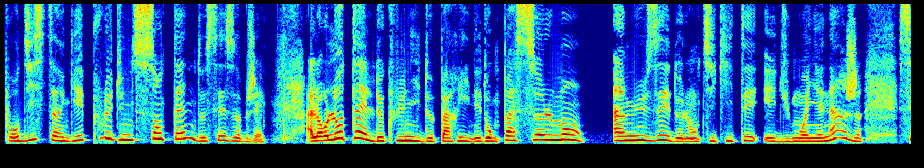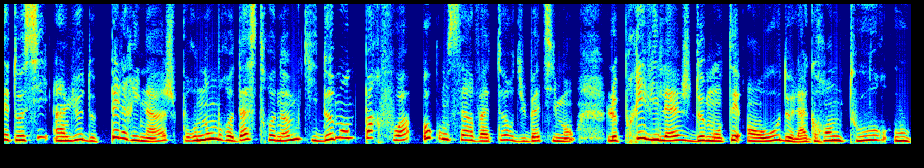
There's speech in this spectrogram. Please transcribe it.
pour distinguer plus d'une centaine de ces objets. Alors l'hôtel de Cluny de Paris n'est donc pas seulement un musée de l'Antiquité et du Moyen Âge, c'est aussi un lieu de pèlerinage pour nombre d'astronomes qui demandent parfois aux conservateurs du bâtiment le privilège de monter en haut de la grande tour où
